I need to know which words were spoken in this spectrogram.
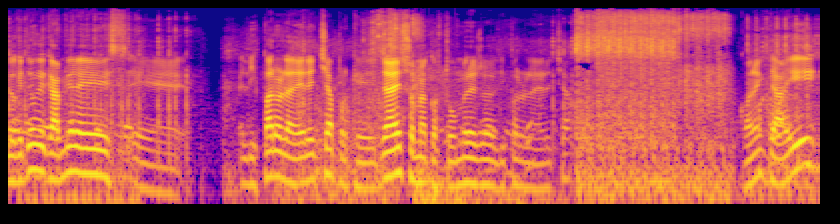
Lo que tengo que cambiar es eh, el disparo a la derecha, porque ya eso me acostumbré yo al disparo a la derecha. Conecta ahí.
